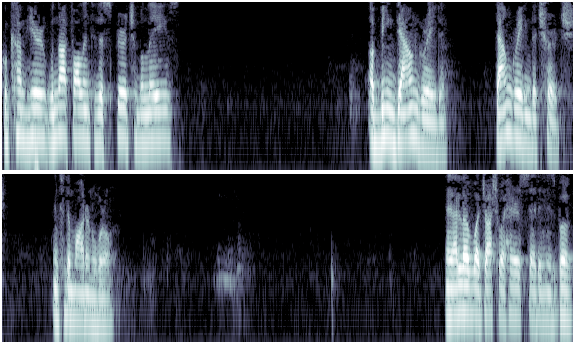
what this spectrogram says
who come here, will not fall into the spiritual malaise of being downgraded downgrading the church into the modern world. And I love what Joshua Harris said in his book.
